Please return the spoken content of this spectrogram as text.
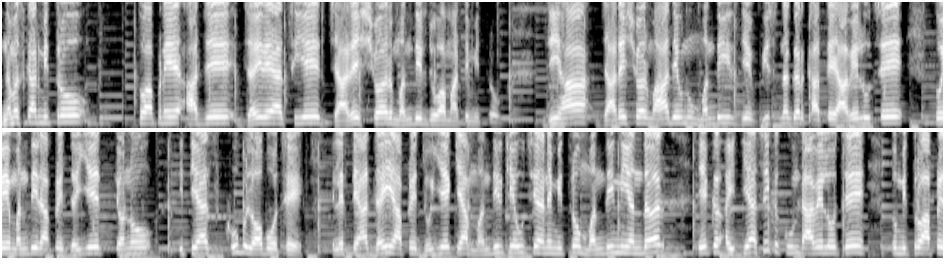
નમસ્કાર મિત્રો. તો આપણે આજે જઈ રહ્યા છીએ જારેશ્વર મંદિર જોવા માટે મિત્રો. જી હા, જારેશ્વર મહાદેવનું મંદિર જે વિસનગર ખાતે આવેલું છે, તો એ મંદિર આપણે જઈએ, ત્યાંનો ઇતિહાસ ખૂબ લોબો છે. એટલે ત્યાં જઈ આપણે જોઈએ કે આ મંદિર કેવું છે. અને મિત્રો, મંદિરની અંદર એક ઐતિહાસિક કુંડ આવેલો છે. તો મિત્રો, આપણે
